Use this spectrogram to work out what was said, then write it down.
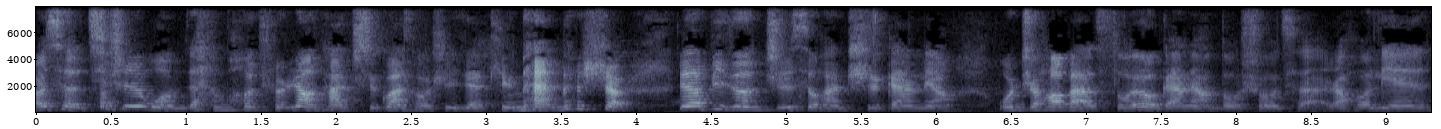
而且其实我们家的 猫就让它吃罐头是一件挺难的事儿，因为它毕竟只喜欢吃干粮，我只好把所有干粮都收起来，然后连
